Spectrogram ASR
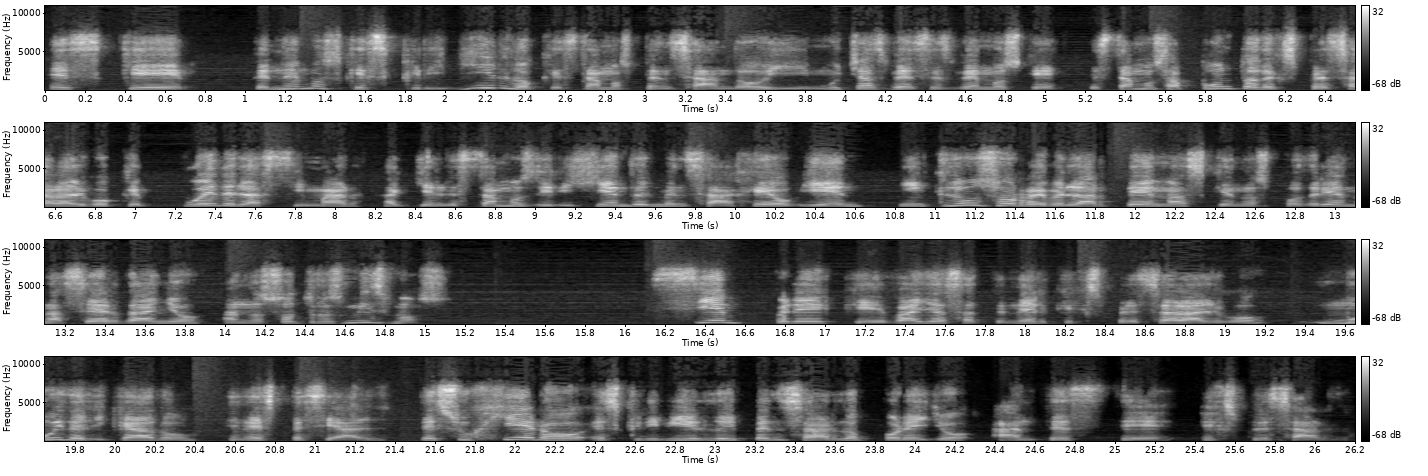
es que tenemos que escribir lo que estamos pensando y muchas veces vemos que estamos a punto de expresar algo que puede lastimar a quien le estamos dirigiendo el mensaje o bien incluso revelar temas que nos podrían hacer daño a nosotros mismos. Siempre que vayas a tener que expresar algo muy delicado, en especial, te sugiero escribirlo y pensarlo por ello antes de expresarlo.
